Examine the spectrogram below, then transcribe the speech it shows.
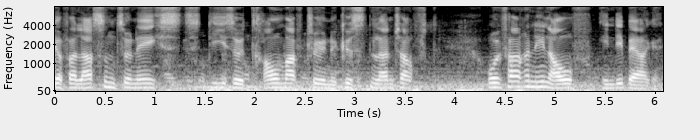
Wir verlassen zunächst diese traumhaft schöne Küstenlandschaft und fahren hinauf in die Berge.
